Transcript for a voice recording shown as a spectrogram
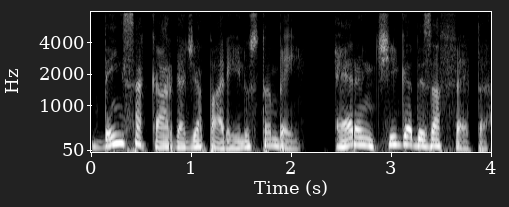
densa carga de aparelhos também. Era antiga desafeta.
